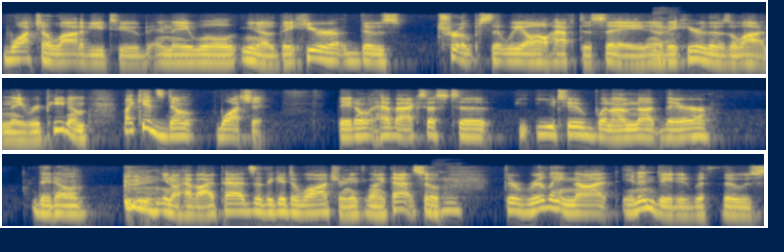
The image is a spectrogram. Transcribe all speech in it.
watch a lot of youtube and they will you know they hear those tropes that we all have to say you know Yeah. they hear those a lot and they repeat them my kids don't watch it they don't have access to youtube when i'm not there they don't you know have ipads that they get to watch or anything like that so they're really not inundated with those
